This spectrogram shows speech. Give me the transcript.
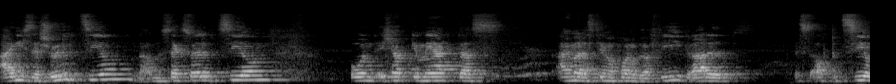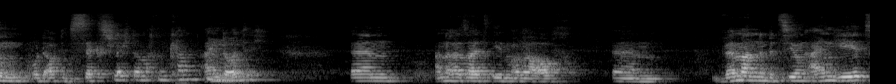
eigentlich sehr schöne Beziehung, auch eine sexuelle Beziehung. Und ich habe gemerkt, dass einmal das Thema Pornografie gerade es auch Beziehungen und auch den Sex schlechter machen kann, eindeutig. Ähm, andererseits eben aber auch, ähm, wenn man eine Beziehung eingeht,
